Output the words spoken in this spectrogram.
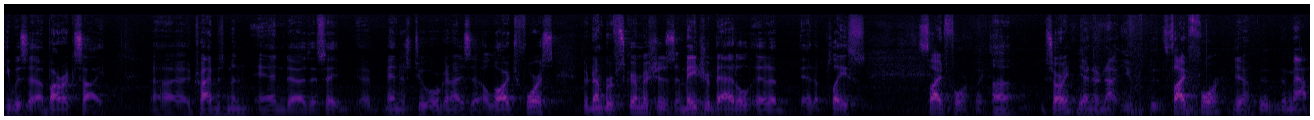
He was a Barakzai uh, tribesman, and uh, as I say, uh, managed to organize a, a large force. There are a number of skirmishes, a major battle at a, at a place. Slide four, please. Sorry? yeah, no, not you. Slide four? Yeah. The, the map?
